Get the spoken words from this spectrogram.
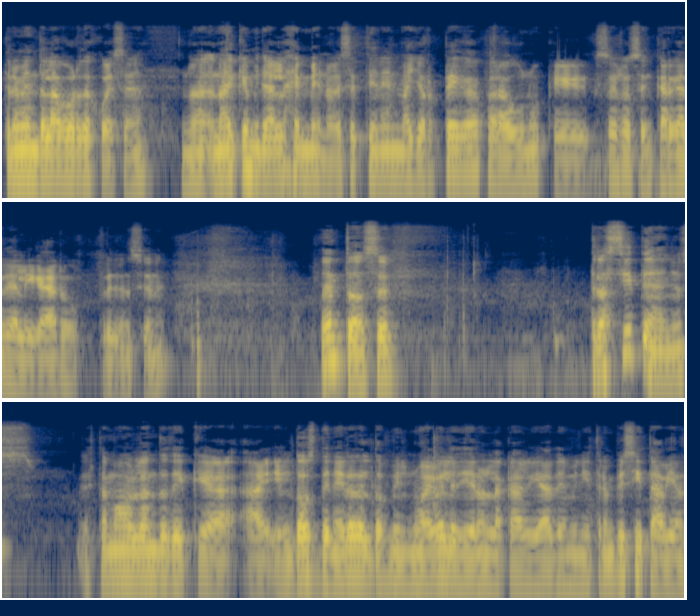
Tremenda labor de juez, ¿eh? No, no, hay que mirarlas en menos, esos tienen mayor pega para uno que solo se encarga de alegar o pretensiones. Entonces, tras siete años, estamos hablando de que el 2 de enero del 2009 le dieron la calidad de ministro en visita, habían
